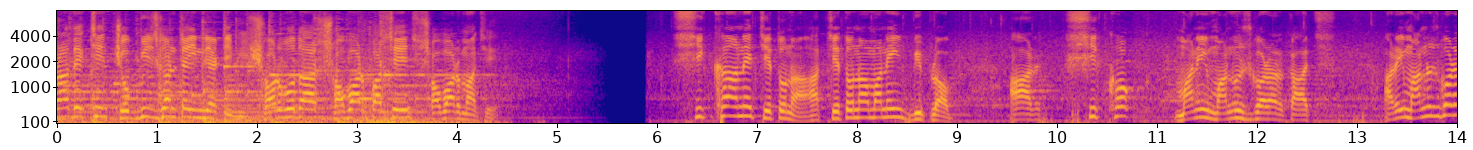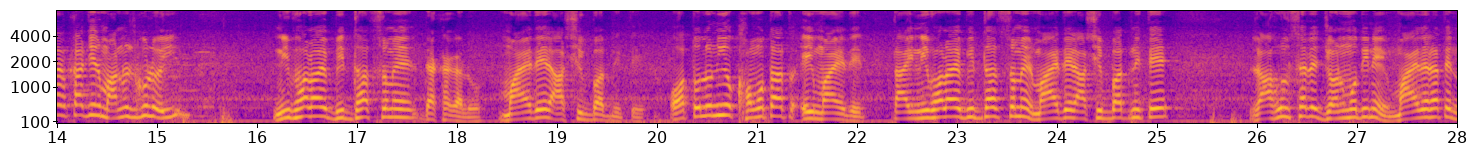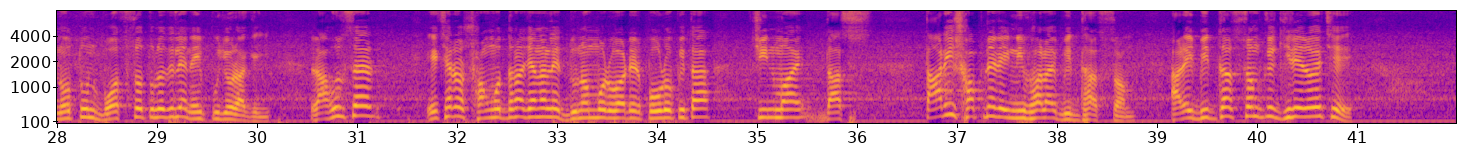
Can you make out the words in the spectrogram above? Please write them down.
আপনারা দেখছেন চব্বিশ ঘণ্টা ইন্ডিয়া টিভি। সর্বদা সবার পাশে, সবার মাঝে। শিক্ষা আনে চেতনা, আর চেতনা মানেই বিপ্লব। আর শিক্ষক মানেই মানুষ গড়ার কাজ। আর এই মানুষ গড়ার কাজের মানুষগুলোই নিভালয় বৃদ্ধাশ্রমে দেখা গেল, মায়েদের আশীর্বাদ নিতে। অতুলনীয় ক্ষমতা এই মায়েদের, তাই নিভালয় বৃদ্ধাশ্রমের মায়েদের আশীর্বাদ নিতে রাহুল স্যারের জন্মদিনে মায়েদের হাতে নতুন বস্ত্র তুলে দিলেন এই পুজোর আগেই। রাহুল স্যার এছাড়াও সংবর্ধনা জানালেন দু নম্বর ওয়ার্ডের পৌরপিতা চিন্ময় দাস। তারই স্বপ্নের এই নিভালয় বৃদ্ধাশ্রম। আর এই বৃদ্ধাশ্রমকে ঘিরে রয়েছে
